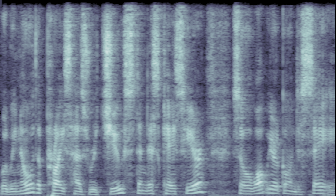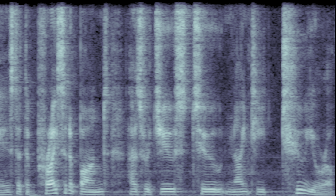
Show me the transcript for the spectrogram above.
Well, we know the price has reduced in this case here. So what we are going to say is that the price of the bond has reduced to 92 euro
